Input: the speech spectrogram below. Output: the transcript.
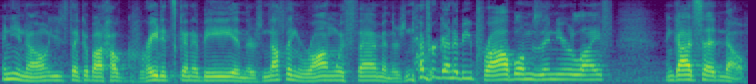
And you know, you think about how great it's going to be, and there's nothing wrong with them, and there's never going to be problems in your life. And God said no.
